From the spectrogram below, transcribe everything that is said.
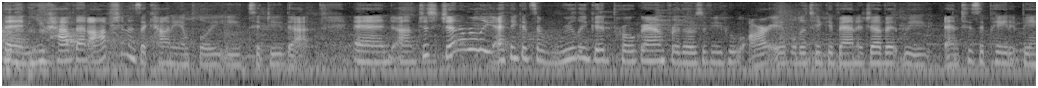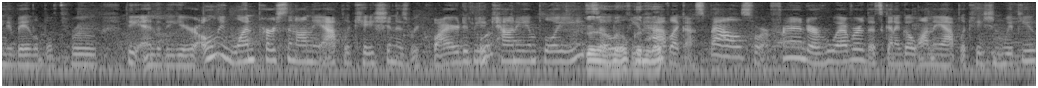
then you have that option as a county employee to do that. And um, just generally, I think it's a really good program for those of you who are able to take advantage of it. We anticipate it being available through the end of the year. Only one person on the application is required to be a county employee. Good so enough, if you enough. have like a spouse or a friend or whoever that's going to go on the application with you,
